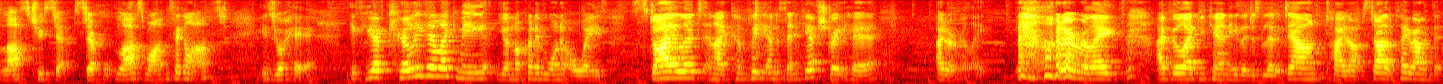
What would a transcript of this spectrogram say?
last two steps. Step last one, second last, is your hair. If you have curly hair like me, you're not going to want to always style it and I completely understand. If you have straight hair I don't relate. I don't relate. I feel like you can either just let it down tie it up style it play around with it.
